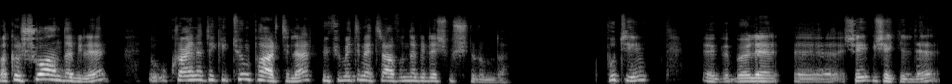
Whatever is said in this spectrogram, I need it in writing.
bakın şu anda bile Ukrayna'daki tüm partiler hükümetin etrafında birleşmiş durumda. Putin e, böyle e, şey bir şekilde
